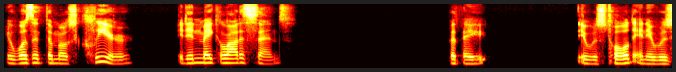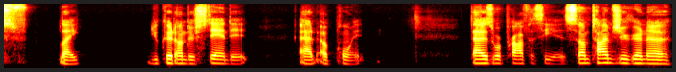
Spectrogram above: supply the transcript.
It wasn't the most clear, it didn't make a lot of sense, but they, it was told, and it was like you could understand it at a point. That is what prophecy is. Sometimes you're going to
